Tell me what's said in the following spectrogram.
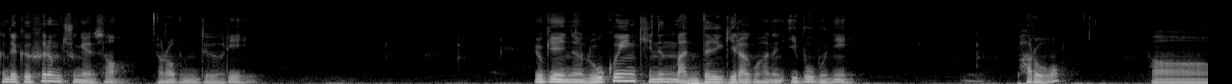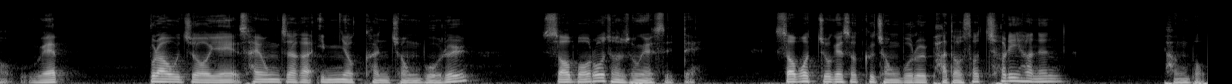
근데 그 흐름 중에서 여러분들이 여기에 있는 로그인 기능 만들기라고 하는 이 부분이 바로 어, 웹 브라우저에 사용자가 입력한 정보를 서버로 전송했을 때 서버 쪽에서 그 정보를 받아서 처리하는 방법,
